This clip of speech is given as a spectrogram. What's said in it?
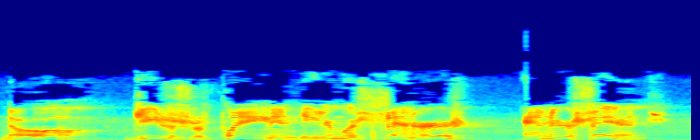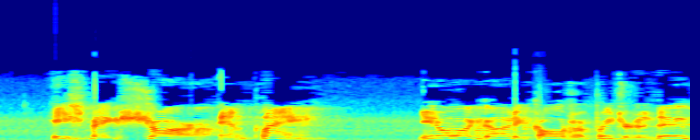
No, Jesus was plain in dealing with sinners and their sins. He spake sharp and plain. You know what God calls a preacher to do?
